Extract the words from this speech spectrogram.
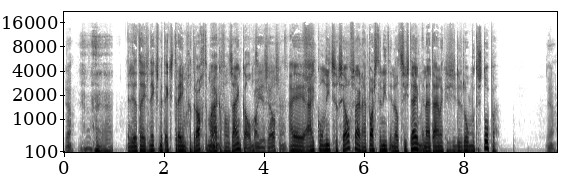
En dat heeft niks met extreem gedrag te maken Nee. van zijn kant. Gewoon jezelf zijn. Hij, hij kon niet zichzelf zijn. Hij paste niet in dat systeem. En uiteindelijk is hij erdoor moeten stoppen. Ja.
